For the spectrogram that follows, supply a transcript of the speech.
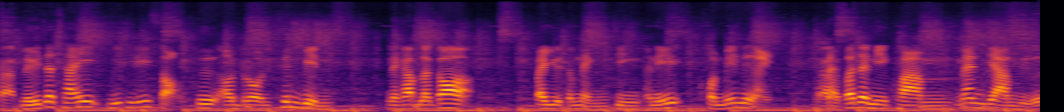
ครับ หรือจะใช้วิธีที่ 2 คือเอาโดรนขึ้นบินนะครับแล้วก็ไปอยู่ตำแหน่งจริง อันนี้คนไม่เหนื่อย ครับแต่ก็จะมีความแม่นยำหรือ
